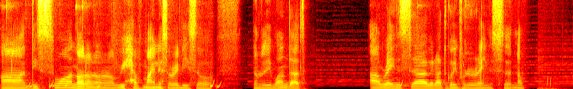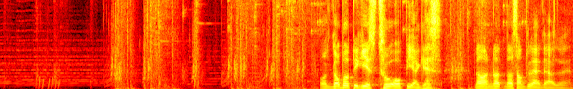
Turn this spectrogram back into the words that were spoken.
Uh, this one, no, no, no, no, we have minus already, so don't really want that. Uh, range, uh, we're not going for the range, uh, nope. Well, double piggy is too OP, I guess. No, not, not something like that, man.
